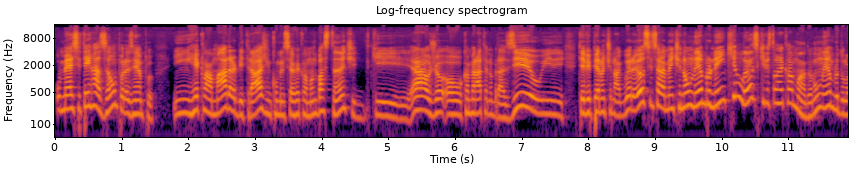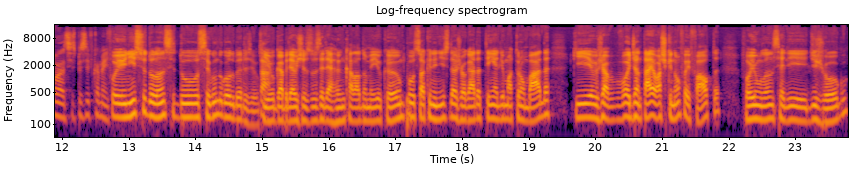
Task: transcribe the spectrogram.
o Messi tem razão, por exemplo, em reclamar da arbitragem, como ele saiu reclamando bastante, que ah, o, o campeonato é no Brasil e teve pênalti na Agüero? Eu, sinceramente, não lembro nem que lance que eles estão reclamando. Eu não lembro do lance especificamente. Foi o início do lance do segundo gol do Brasil. Tá. Que o Gabriel Jesus ele arranca lá do meio campo, só que no início da jogada tem ali uma trombada que eu já vou adiantar, eu acho que não foi falta. Foi um lance ali de jogo.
